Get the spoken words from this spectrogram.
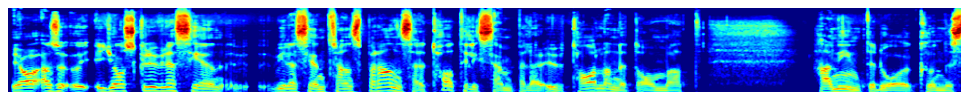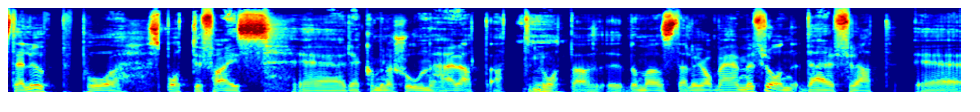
Ja, alltså, jag skulle vilja se, vilja se en transparens här. Ta till exempel det här uttalandet om att han inte då kunde ställa upp på Spotifys eh, rekommendation här att, att låta de anställda jobba hemifrån därför att eh,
